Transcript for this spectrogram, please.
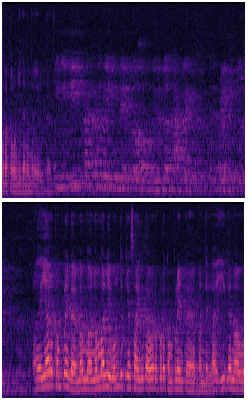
ಕೂಡ ತೊಗೊಂಡಿದ್ದಾನೆ ಅಂದರೆ ಹೇಳ್ತಾ ಇದ್ದೆ ಯಾರು ಕಂಪ್ಲೇಂಟ್ ನಮ್ಮ, ನಮ್ಮಲ್ಲಿ ಒಂದು ಕೇಸ್ ಆಗಿದೆ, ಅವರು ಕೂಡ ಕಂಪ್ಲೇಂಟ್ ಬಂದಿಲ್ಲ. ಈಗ ನಾವು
